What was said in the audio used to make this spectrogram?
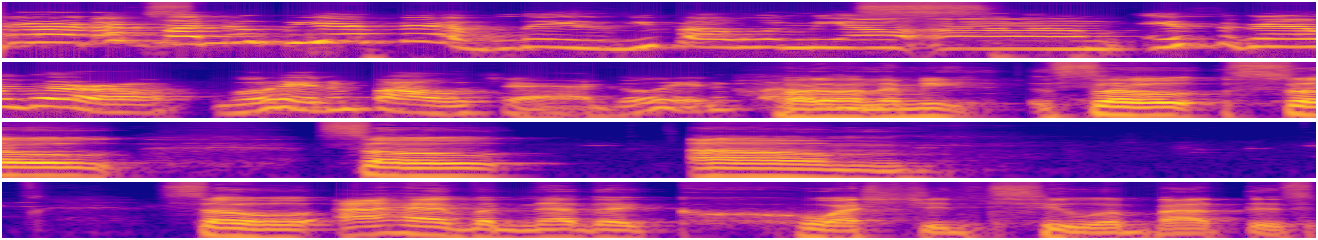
girl. That's my new BFF, Liz. You following me on um Instagram, girl? Go ahead and follow, child. Go ahead and follow. hold on. Let me. So so so um. So I have another question too about this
